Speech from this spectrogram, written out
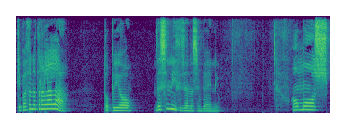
και πάθαινα τραλαλά, το οποίο δεν συνήθιζε να συμβαίνει. Όμως,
